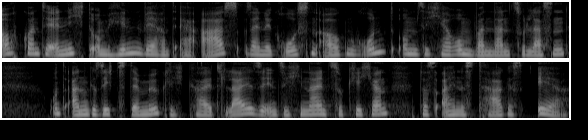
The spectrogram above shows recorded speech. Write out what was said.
Auch konnte er nicht umhin, während er aß, seine großen Augen rund um sich herumwandern zu lassen und angesichts der Möglichkeit, leise in sich hineinzukichern, dass eines Tages er,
